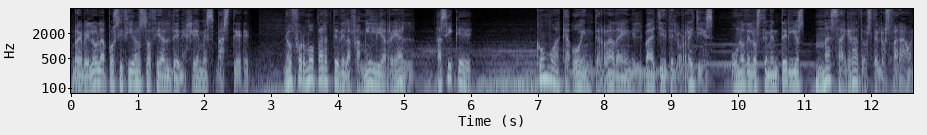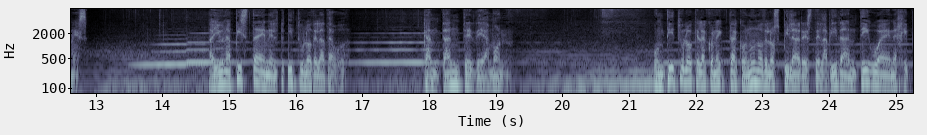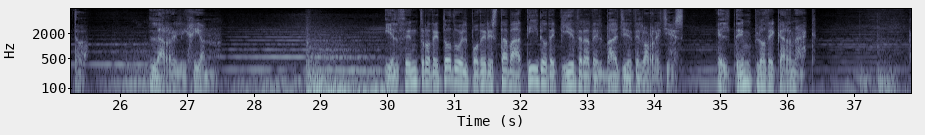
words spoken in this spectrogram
reveló la posición social de Nehemes Bastet. No formó parte de la familia real, así que... ¿Cómo acabó enterrada en el Valle de los Reyes, uno de los cementerios más sagrados de los faraones? Hay una pista en el título del ataúd cantante de Amón. Un título que la conecta con uno de los pilares de la vida antigua en Egipto, la religión. Y el centro de todo el poder estaba a tiro de piedra del Valle de los Reyes, el templo de Karnak.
